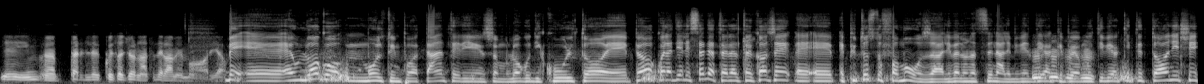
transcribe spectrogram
eh, per questa giornata della memoria. Beh, eh, è un luogo molto importante, di- insomma, un luogo di culto, e- però quella di Alessandria, tra le altre cose, è, è- è piuttosto famosa a livello nazionale, mi viene a dire anche per motivi architettonici,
